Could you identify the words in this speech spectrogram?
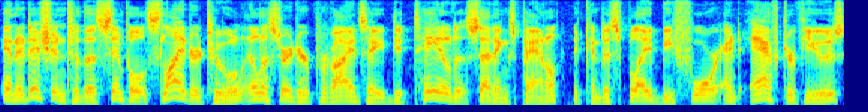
In addition to the simple slider tool, Illustrator provides a detailed settings panel that can display before and after views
